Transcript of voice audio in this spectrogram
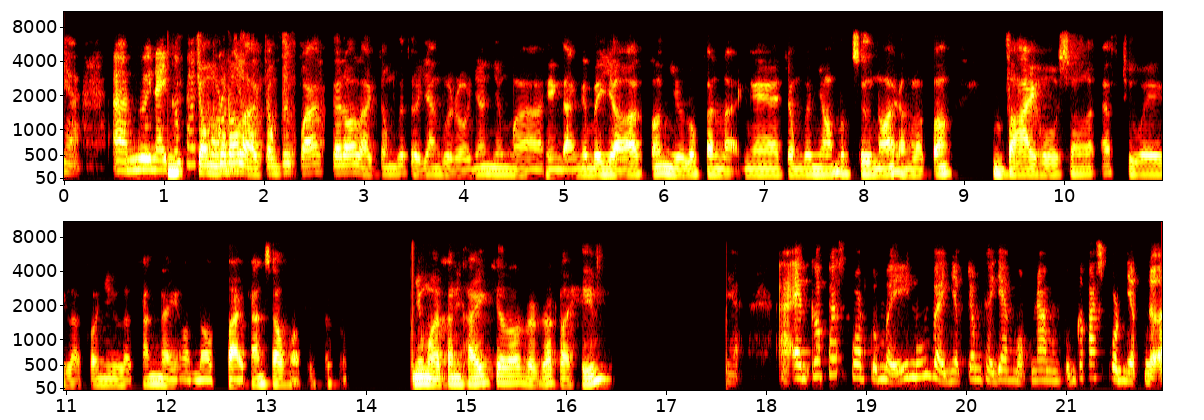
Dạ, à, người này có trong cái đó là trong cái khóa cái đó là trong cái thời gian vừa rồi nhá nhưng mà hiện tại ngay bây giờ có nhiều lúc anh lại nghe trong cái nhóm luật sư nói rằng là có vài hồ sơ F2A là coi như là tháng này họ nộp vài tháng sau họ được chấp thuận nhưng mà khanh thấy cái đó là rất là hiếm dạ. à, em có passport của Mỹ muốn về Nhật trong thời gian một năm cũng có passport Nhật nữa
